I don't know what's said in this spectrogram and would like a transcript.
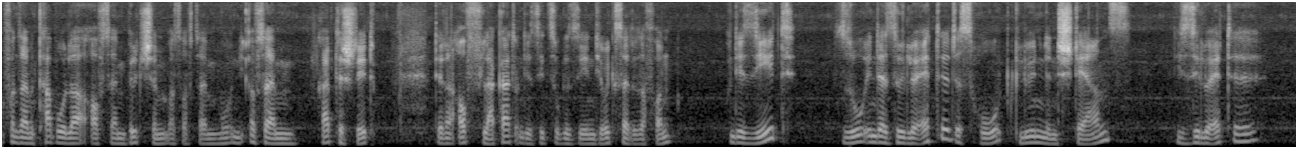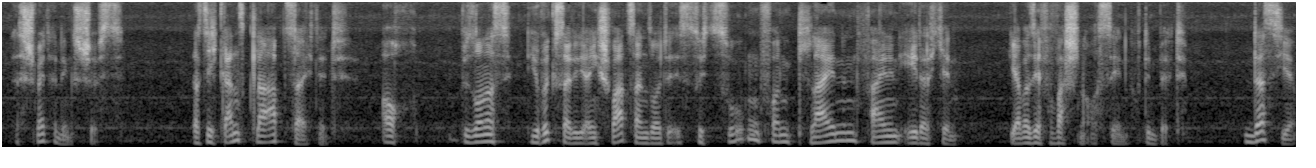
von seinem Tabula auf seinem Bildschirm, was auf seinem, auf seinem Schreibtisch steht, der dann aufflackert und ihr seht so gesehen die Rückseite davon. Und ihr seht so in der Silhouette des rot glühenden Sterns die Silhouette des Schmetterlingsschiffs, das sich ganz klar abzeichnet. Auch besonders die Rückseite, die eigentlich schwarz sein sollte, ist durchzogen von kleinen, feinen Äderchen, die aber sehr verwaschen aussehen auf dem Bild. Das hier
